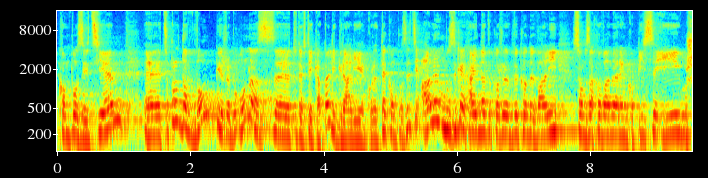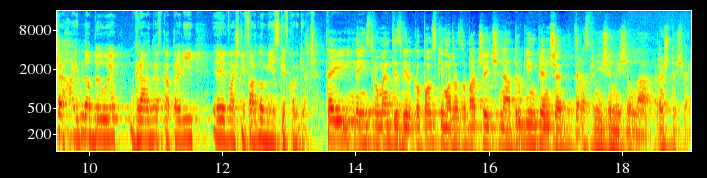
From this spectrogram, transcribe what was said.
kompozycje. E, Co prawda wątpię, żeby u nas e, tutaj w tej kapeli grali akurat te kompozycje, ale muzykę Haydna wyko- wykonywali, są zachowane rękopisy i msze Haydna były grane w kapeli e, właśnie farno-miejskiej w kolegiacie. Te inne instrumenty z Wielkopolski można zobaczyć na drugim piętrze. Teraz przeniesiemy się na resztę świata.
